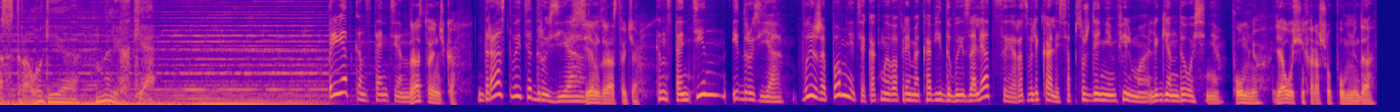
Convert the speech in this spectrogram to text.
Астрология налегке. Привет, Константин. Здравствуй, Анечка. Здравствуйте, друзья. Всем здравствуйте. Константин и друзья. Вы же помните, как мы во время ковидовой изоляции развлекались обсуждением фильма «Легенды осени»? Помню. Я очень хорошо помню, да.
